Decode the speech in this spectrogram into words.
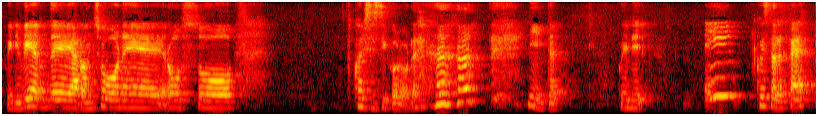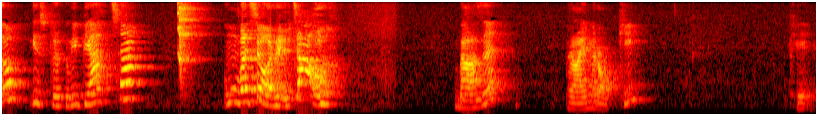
Quindi verde, arancione, rosso qualsiasi colore. Niente. Quindi questo è l'effetto. Io spero che vi piaccia. Un bacione ciao! Base primer occhi che è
